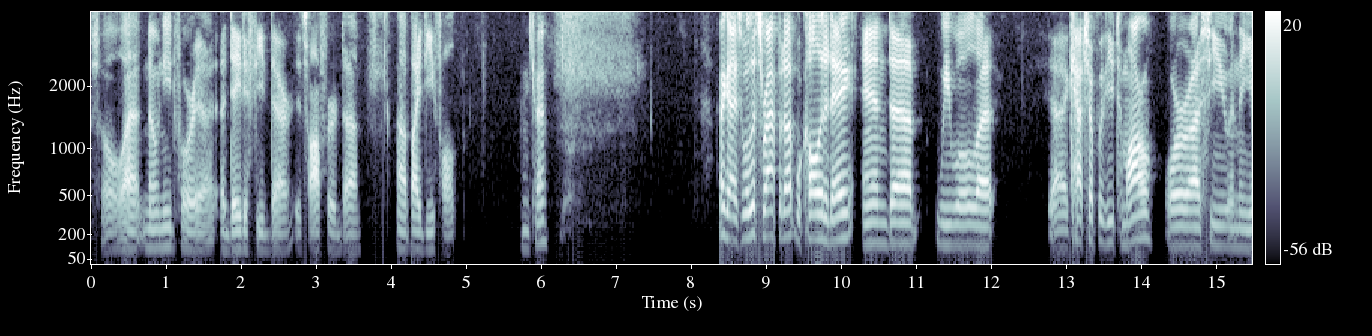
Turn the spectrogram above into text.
So no need for a, a, data feed there. It's offered by default. Okay. All right, guys. Well, let's wrap it up. We'll call it a day, and we will uh, uh, catch up with you tomorrow or uh, see you in the,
